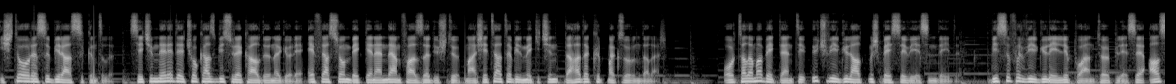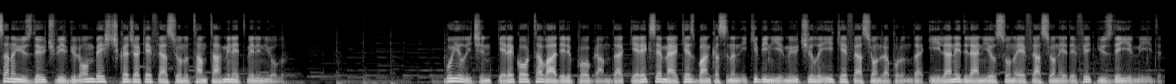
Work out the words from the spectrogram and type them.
İşte orası biraz sıkıntılı. Seçimlere de çok az bir süre kaldığına göre enflasyon beklenenden fazla düştü, manşeti atabilmek için daha da kırpmak zorundalar. Ortalama beklenti 3,65 seviyesindeydi. Bir 0,50 puan törpülese al sana %3,15 çıkacak enflasyonu tam tahmin etmenin yolu. Bu yıl için gerek orta vadeli programda gerekse Merkez Bankası'nın 2023 yılı ilk enflasyon raporunda ilan edilen yıl sonu enflasyon hedefi %20 idi.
